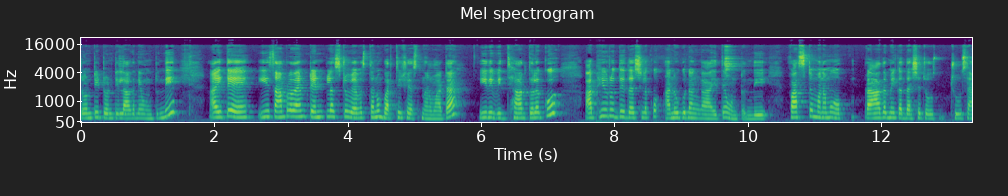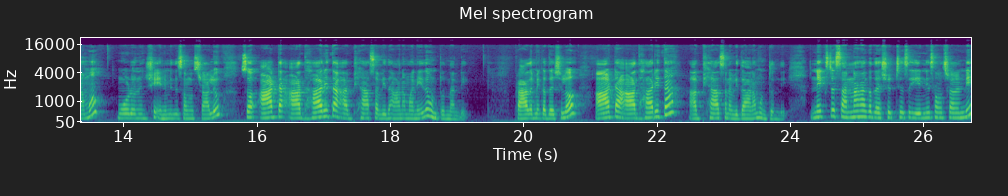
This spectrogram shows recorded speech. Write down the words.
ట్వంటీ ట్వంటీ లాగానే ఉంటుంది. అయితే ఈ సాంప్రదాయం టెన్ ప్లస్ టూ వ్యవస్థను భర్తీ చేస్తుంది అనమాట ఇది విద్యార్థులకు అభివృద్ధి దశలకు అనుగుణంగా అయితే ఉంటుంది. ఫస్ట్ మనము ప్రాథమిక దశ చూ చూసాము. మూడు నుంచి ఎనిమిది సంవత్సరాలు. సో ఆట ఆధారిత అభ్యాస విధానం అనేది ఉంటుందండి. ప్రాథమిక దశలో ఆట ఆధారిత అభ్యాసన విధానం ఉంటుంది. నెక్స్ట్ సన్నాహక దశ వచ్చేసి ఎన్ని సంవత్సరాలండి?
